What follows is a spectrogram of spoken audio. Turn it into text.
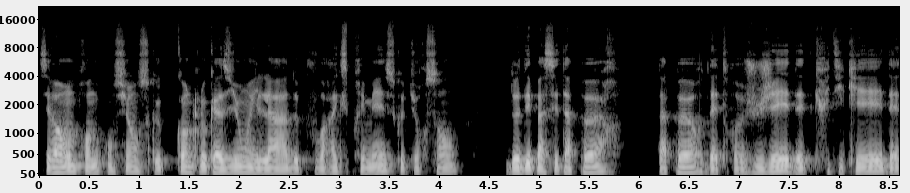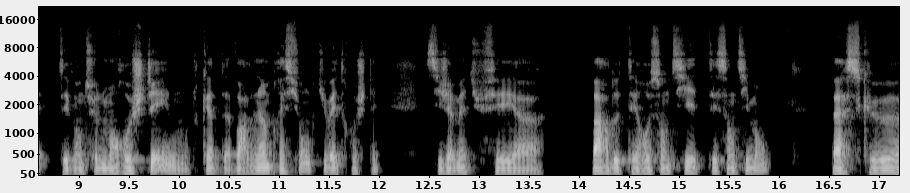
c'est vraiment prendre conscience que quand l'occasion est là de pouvoir exprimer ce que tu ressens, de dépasser ta peur tu peur d'être jugé, d'être critiqué, d'être éventuellement rejeté, ou en tout cas d'avoir l'impression que tu vas être rejeté, si jamais tu fais part de tes ressentis et de tes sentiments, parce que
